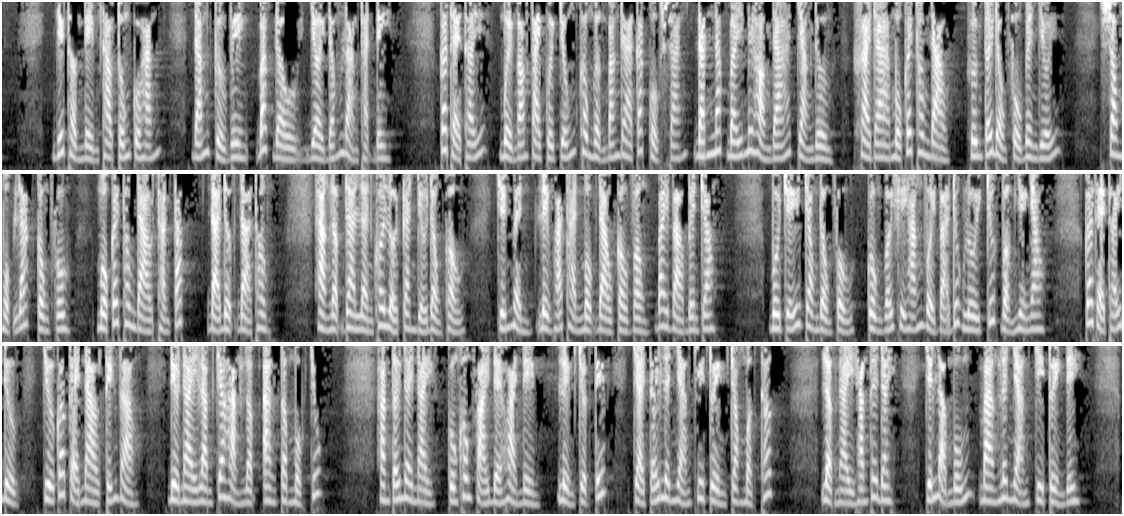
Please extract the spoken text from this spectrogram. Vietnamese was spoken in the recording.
Dưới thần niệm thao túng của hắn, đám cử viên bắt đầu dời đống loạn thạch đi. Có thể thấy, mười ngón tay của chúng không ngừng bắn ra các cột sáng, đánh nắp bấy mấy hòn đá chặn đường, khai ra một cái thông đạo, hướng tới đồng phụ bên dưới. Sau một lát công phu, một cái thông đạo thẳng tắp đã được đả thông. Hàng lập ra lệnh khôi lội canh giữ đồng khẩu, chính mình liền hóa thành một đạo cầu vòng bay vào bên trong. Bố trí trong đồng phụ cùng với khi hắn vội vã rút lui trước vẫn như nhau. Có thể thấy được, chưa có kẻ nào tiến vào. Điều này làm cho Hàng Lập an tâm một chút. Hắn tới nơi này cũng không phải để hoài niệm, liền trực tiếp chạy tới lên nhãn chi tuyền trong mật thất. Lần này hắn tới đây, chính là muốn mang lên nhãn chi tuyền đi.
